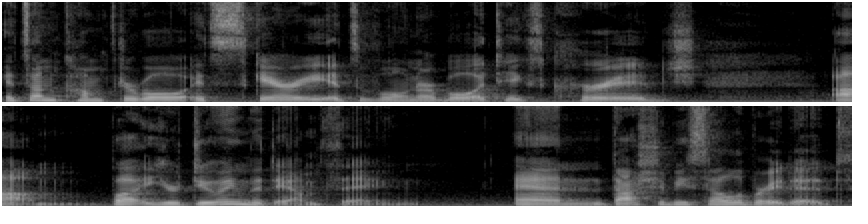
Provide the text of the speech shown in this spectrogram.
It's uncomfortable. It's scary. It's vulnerable. It takes courage. Um, but you're doing the damn thing. And that should be celebrated.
